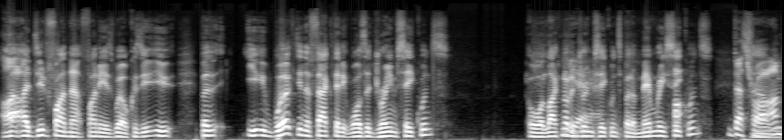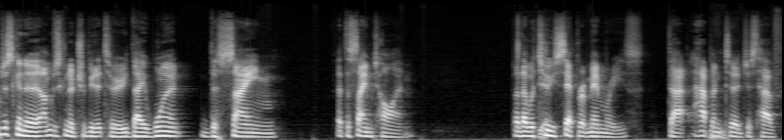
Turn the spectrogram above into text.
I, I did find that funny as well because it, but it, it worked in the fact that it was a dream sequence, or like not a dream sequence, but a memory sequence. That's right. Um, I'm just gonna I'm just gonna attribute it to they weren't the same at the same time. But they were two separate memories that happened to just have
